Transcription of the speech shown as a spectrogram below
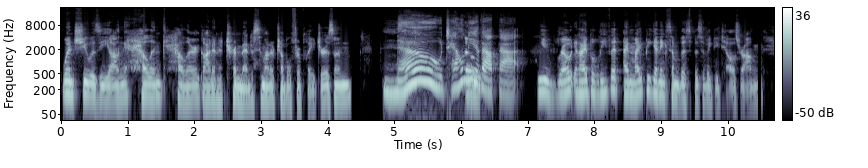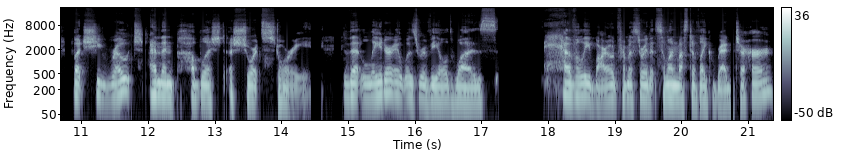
when she was young, Helen Keller got in a tremendous amount of trouble for plagiarism? No, tell so, me about that. she wrote, and I believe it, I might be getting some of the specific details wrong, but she wrote and then published a short story that later it was revealed was heavily borrowed from a story that someone must have like read to her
